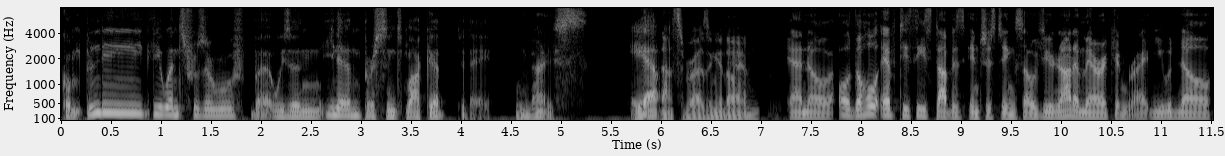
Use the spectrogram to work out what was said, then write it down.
completely went through the roof, but with an 11% markup today. Nice. Yeah. not surprising at all And Yeah, no. Oh, the whole FTC stuff is interesting. So if you're not American, right, you would know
